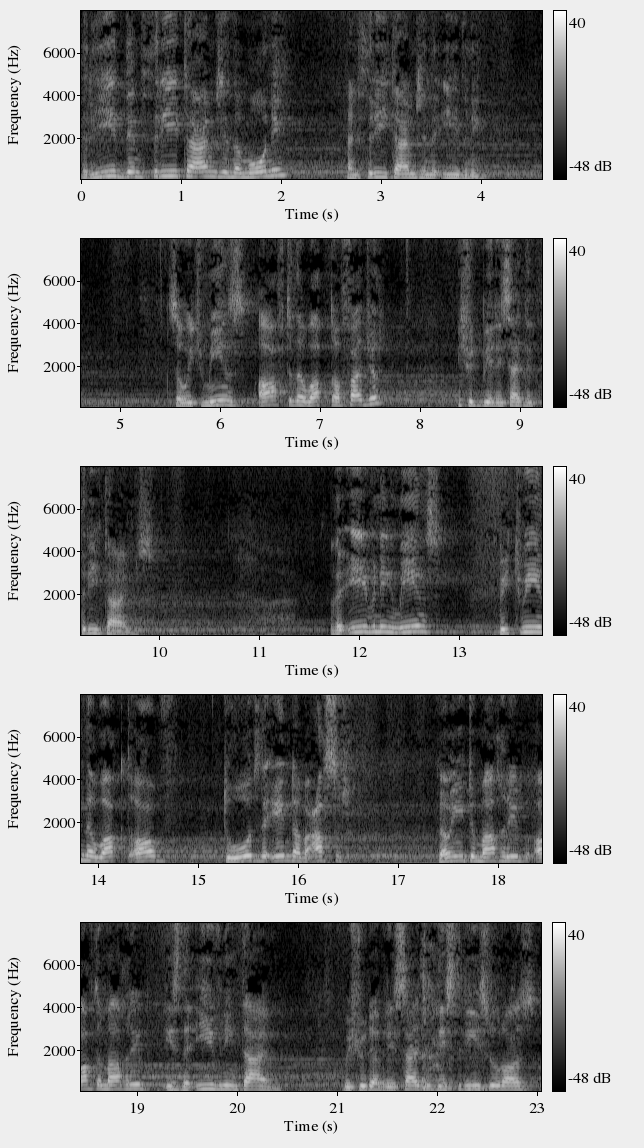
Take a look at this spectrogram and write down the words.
read them three times in the morning and three times in the evening. So which means after the waqt of Fajr, it should be recited three times. The evening means between the waqt of, towards the end of Asr, going into Maghrib, after Maghrib is the evening time. We should have recited these three surahs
